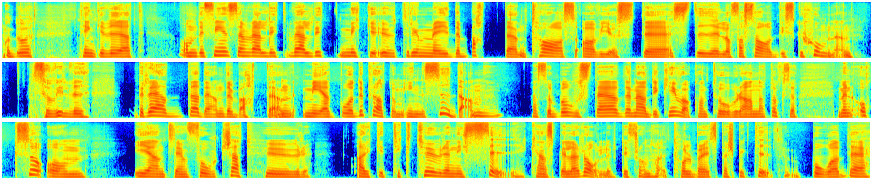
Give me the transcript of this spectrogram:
Och då tänker vi att om det finns en väldigt, väldigt mycket utrymme i debatten tas av just eh, stil och fasaddiskussionen så vill vi bredda den debatten med att både prata om insidan, alltså bostäderna, det kan ju vara kontor och annat också, men också om egentligen fortsatt hur arkitekturen i sig kan spela roll utifrån ett hållbarhetsperspektiv. Både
